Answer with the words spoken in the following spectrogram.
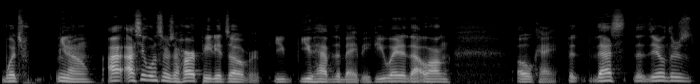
what's you know, I, I say once there's a heartbeat, it's over. You you have the baby. If you waited that long, okay, but that's you know, there's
